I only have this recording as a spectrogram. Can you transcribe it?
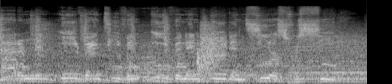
Adam and Eve ain't even even in Eden. See us receding.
